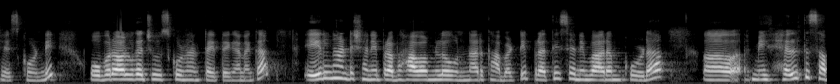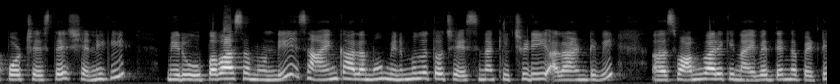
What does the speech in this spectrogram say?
చేసుకోండి. ఓవరాల్గా చూసుకున్నట్టయితే కనుక ఏలినాటి శని ప్రభావంలో ఉన్నారు కాబట్టి ప్రతి శనివారం కూడా మీ హెల్త్ సపోర్ట్ చేస్తే శనికి మీరు ఉపవాసం ఉండి సాయంకాలము మినుములతో చేసిన కిచిడి అలాంటివి స్వామివారికి నైవేద్యంగా పెట్టి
